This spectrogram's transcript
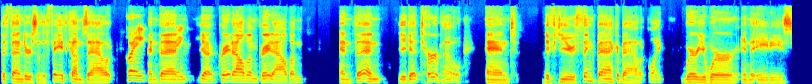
Defenders of the Faith comes out, Great. and then Great. yeah, great album, great album, and then you get Turbo. And if you think back about like where you were in the 80s,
